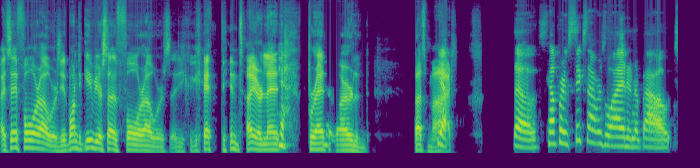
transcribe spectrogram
I'd say four hours. You'd want to give yourself four hours and you could get the entire length Yeah. breadth of Ireland. That's mad. So California's six hours wide and about,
